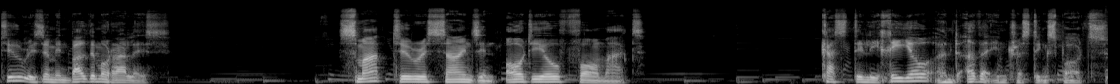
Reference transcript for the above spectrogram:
Tourism in Valdemorales. Smart tourist signs in audio format. Castilijillo and other interesting spots.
